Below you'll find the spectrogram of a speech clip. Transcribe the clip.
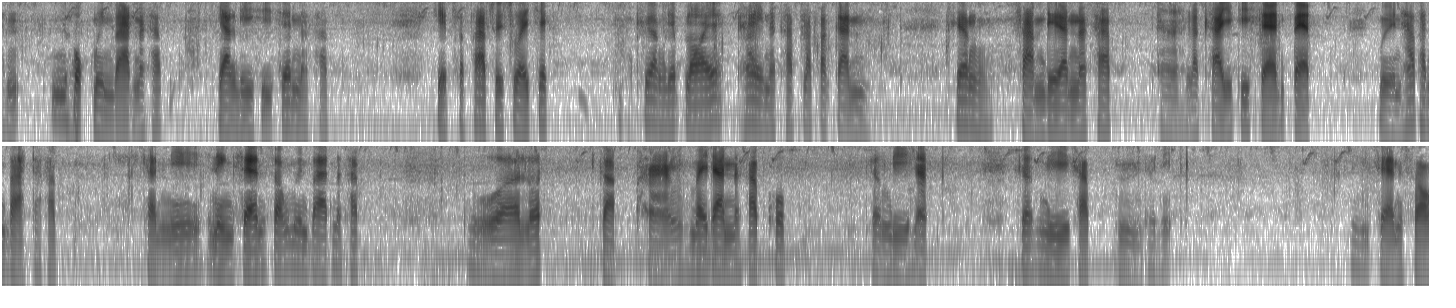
นหกหมื่นบาทนะครับยางดีสีเส้นนะครับ เก็บสภาพสวยๆ เช็คเครื่องเรียบร้อยให้นะครับ รับประกันเครื่อง 3 เดือนนะครับราคาอยู่ที่แสนแปดหมื่นห้าพันบาทนะครับคันนี้1นึ่งแสนสองหมื่นบาทนะครับ ตัวรถกับหางใบดันนะครับ ครบ เครื่องดีนะเครื่องดีครับ อืมตัวนี้หนึ่งแสนสอง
